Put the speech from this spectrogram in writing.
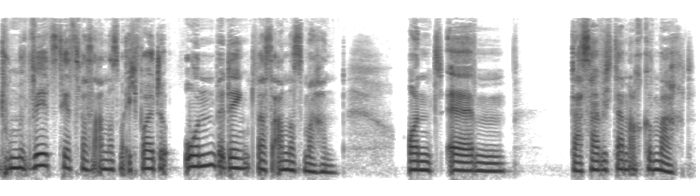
du willst jetzt was anderes machen. Ich wollte unbedingt was anderes machen. Und ähm, das habe ich dann auch gemacht.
